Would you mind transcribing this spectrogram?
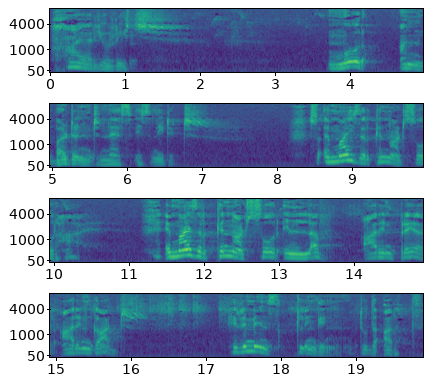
Higher you reach, more unburdenedness is needed. So a miser cannot soar high. A miser cannot soar in love or in prayer or in God. He remains clinging to the earth.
